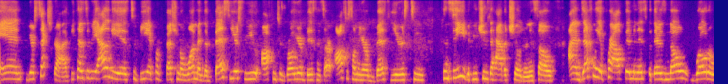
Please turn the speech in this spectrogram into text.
and your sex drive because the reality is to be a professional woman the best years for you often to grow your business are also some of your best years to conceive if you choose to have a children and so i am definitely a proud feminist but there's no road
